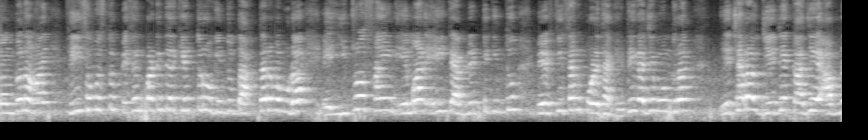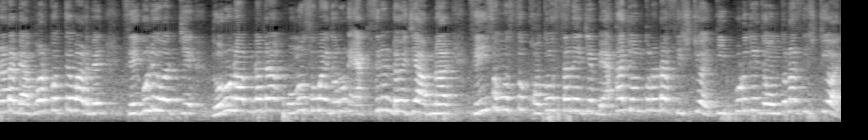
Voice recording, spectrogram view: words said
যন্ত্রণা হয়। সেই সমস্ত পেশেন্ট পার্টিদের ক্ষেত্রেও কিন্তু ডাক্তারবাবুরা এই ইটোসাইন এমআর এই ট্যাবলেটটি কিন্তু প্রেসক্রিপশন করে থাকে। ঠিক আছে বন্ধুরা? এছাড়াও যে যে কাজে আপনারা ব্যবহার করতে পারবেন, সেগুলি হচ্ছে, ধরুন আপনারা কোনো সময় ধরুন অ্যাক্সিডেন্ট হয়েছে আপনার, সেই সমস্ত ক্ষতস্থানে যে ব্যথা যন্ত্রণাটা সৃষ্টি হয়, তীব্র যে যন্ত্রণা সৃষ্টি হয়,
